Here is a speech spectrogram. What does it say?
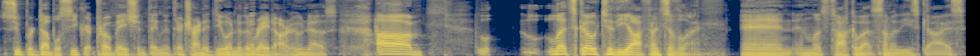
super double secret probation thing that they're trying to do under the radar. Who knows? Um, l- let's go to the offensive line and and let's talk about some of these guys.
